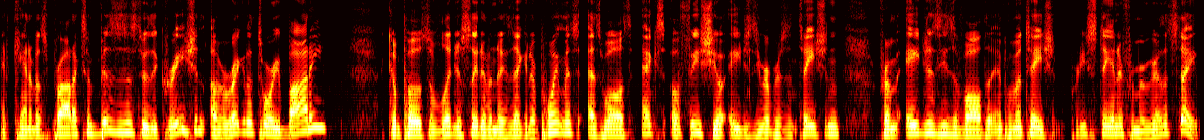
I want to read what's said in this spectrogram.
and cannabis products and businesses through the creation of a regulatory body composed of legislative and executive appointments, as well as ex officio agency representation from agencies involved in implementation. Pretty standard from every other state.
